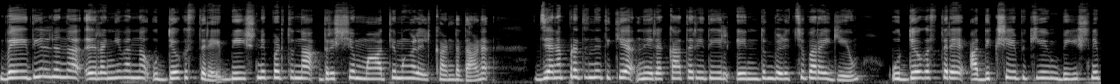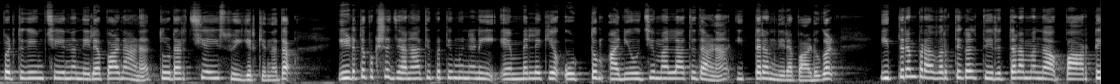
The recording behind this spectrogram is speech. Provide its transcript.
വേദിയിൽ നിന്ന് ഇറങ്ങി വന്ന ഉദ്യോഗസ്ഥരെ ഭീഷണിപ്പെടുത്തുന്ന ദൃശ്യം മാധ്യമങ്ങളിൽ കണ്ടതാണ്. ജനപ്രതിനിധിക്ക് നിരക്കാത്ത രീതിയിൽ എന്തും വിളിച്ചു പറയുകയും ഉദ്യോഗസ്ഥരെ അധിക്ഷേപിക്കുകയും ഭീഷണിപ്പെടുത്തുകയും ചെയ്യുന്ന നിലപാടാണ് തുടർച്ചയായി സ്വീകരിക്കുന്നത്. ഇടതുപക്ഷ ജനാധിപത്യ മുന്നണി എം എൽ എക്ക് ഒട്ടും അനുയോജ്യമല്ലാത്തതാണ് ഇത്തരം നിലപാടുകൾ. ഇത്തരം പ്രവർത്തികൾ തിരുത്തണമെന്ന് പാർട്ടി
